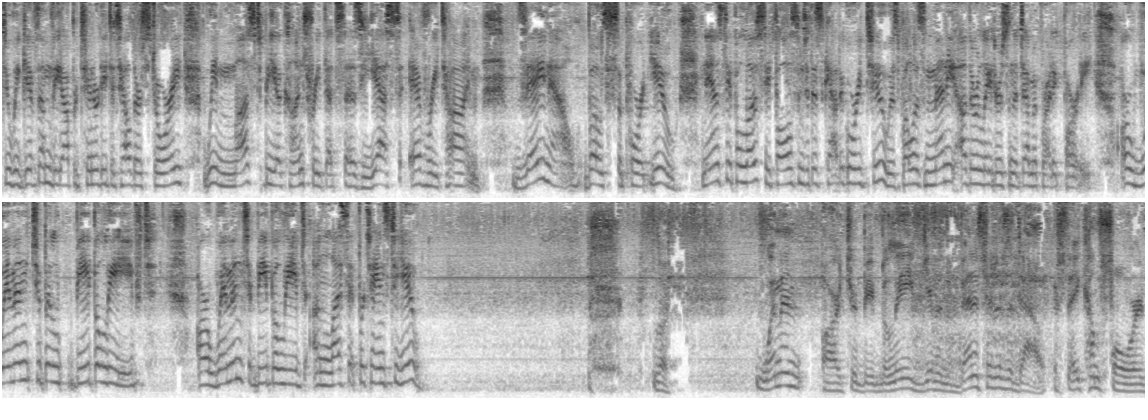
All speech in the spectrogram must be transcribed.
Do we give them the opportunity to tell their story? We must be a country that says yes every time. They now both support you. Nancy Pelosi falls into this category too, as well as many other leaders in the Democratic Party. Are women to be believed? Are women to be believed unless it pertains to you? Look, women are to be believed given the benefit of the doubt if they come forward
